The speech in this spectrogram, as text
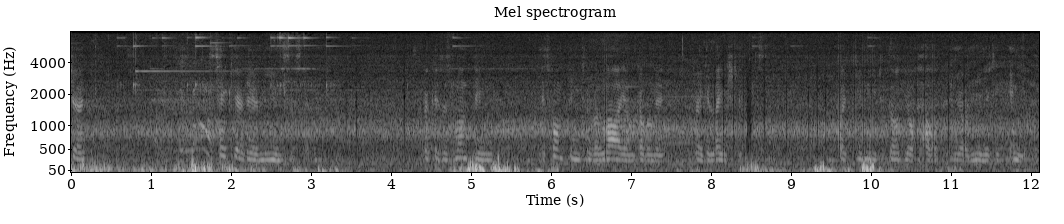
should take care of their immune system. Because it's one thing it's one thing to rely on government regulations, but you need to build your health and your immunity anyway.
